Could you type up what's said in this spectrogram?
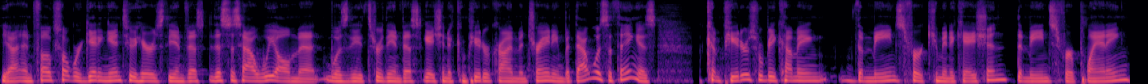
Yeah, and folks, what we're getting into here is the invest. This is how we all met was the through the investigation of computer crime and training. But that was the thing is, computers were becoming the means for communication, the means for planning.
